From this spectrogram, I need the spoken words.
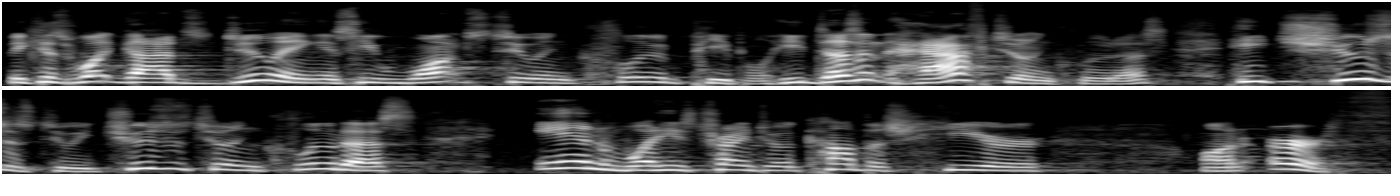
Because what God's doing is He wants to include people. He doesn't have to include us, He chooses to. He chooses to include us in what He's trying to accomplish here on earth.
